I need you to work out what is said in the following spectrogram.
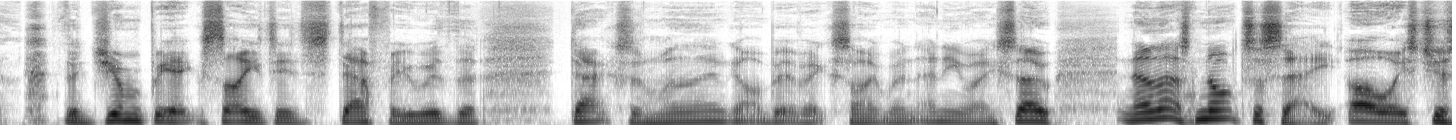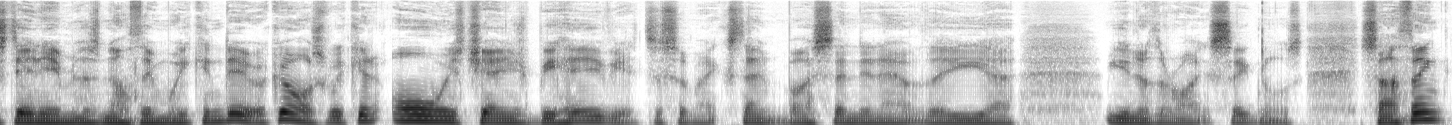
the jumpy, excited Staffy with the Dachshund. Well, they've got a bit of excitement anyway. So now that's not to say, oh, it's just in him. There's nothing we can do. Of course, we can always change behaviour to some extent by sending out the, uh, you know, the right signals. So I think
